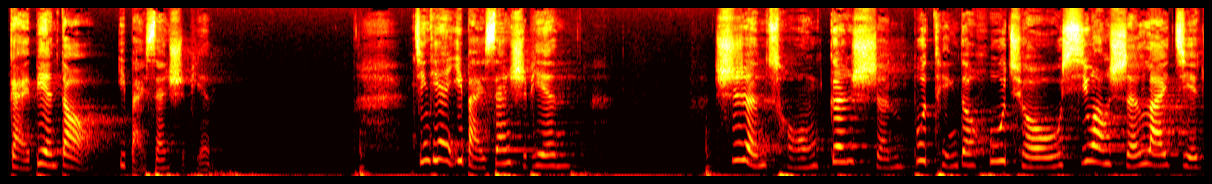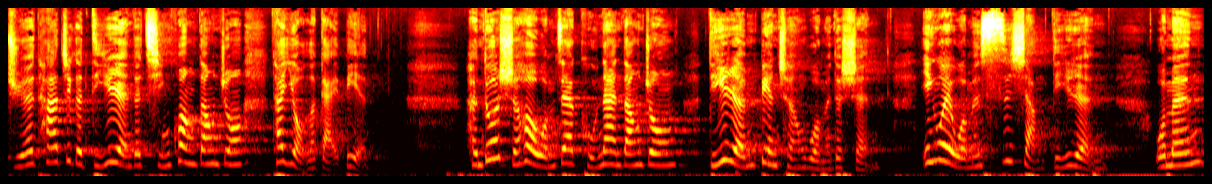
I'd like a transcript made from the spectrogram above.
改变到一百三十篇。今天一百三十篇。诗人从跟神不停的呼求，希望神来解决他这个敌人的情况当中，他有了改变。很多时候，我们在苦难当中，敌人变成我们的神，因为我们思想敌人，我们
